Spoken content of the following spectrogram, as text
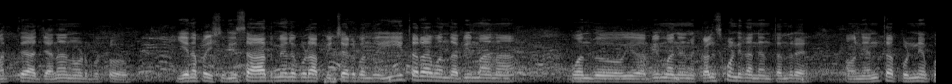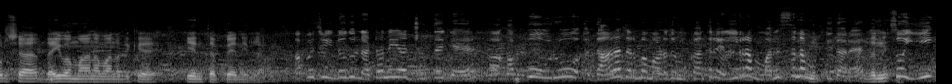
ಮತ್ತೆ ಆ ಜನ ನೋಡಿಬಿಟ್ಟು ಏನಪ್ಪ ಇಷ್ಟು ದಿವಸ ಆದಮೇಲೂ ಕೂಡ ಆ ಪಿಕ್ಚರ್ ಬಂದು ಈ ಥರ ಒಂದು ಅಭಿಮಾನ ಒಂದು ಅಭಿಮಾನಿಯನ್ನು ಕಳಿಸ್ಕೊಂಡಿದ್ದಾನೆ ಅಂತಂದರೆ ಅವನು ಎಂಥ ಪುಣ್ಯ ಪುರುಷ ದೈವ ಮಾನವ ಅನ್ನೋದಕ್ಕೆ ಏನು ತಪ್ಪೇನಿಲ್ಲ. ಅಪ್ಪಾಜಿ ಇನ್ನೊಂದು ನಟನೆಯ ಜೊತೆಗೆ ಅಪ್ಪು ಅವರು ದಾನ ಧರ್ಮ ಮಾಡೋದ್ರ ಮುಖಾಂತರ ಎಲ್ಲರ ಮನಸ್ಸನ್ನ ಮುಟ್ಟಿದ್ದಾರೆ. ಸೊ ಈಗ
